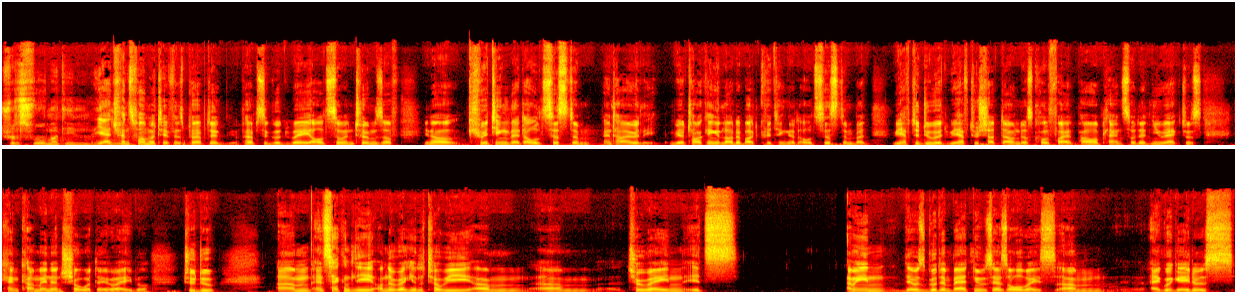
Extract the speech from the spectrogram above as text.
transformative? Yeah transformative is perhaps a, perhaps a good way also in terms of you know quitting that old system entirely. We are talking a lot about quitting that old system but we have to do it. We have to shut down those coal-fired power plants so that new actors can come in and show what they are able to do. Um, and secondly on the regulatory um, um, terrain it's i mean there is good and bad news as always. Um, aggregators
